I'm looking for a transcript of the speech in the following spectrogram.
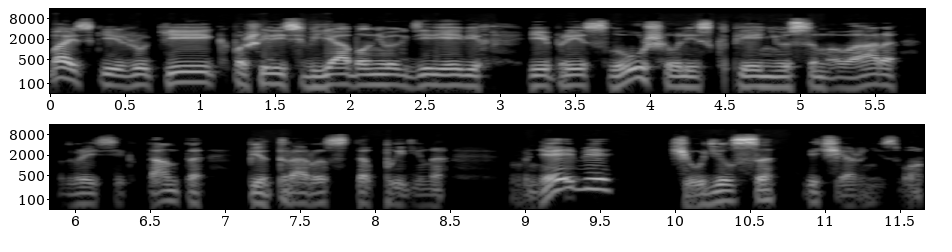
Майские жуки копошились в яблоневых деревьях и прислушивались к пению самовара во дворе сектанта Петра Растопырина. В небе чудился вечерний звон.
